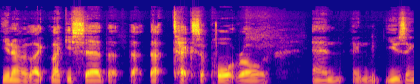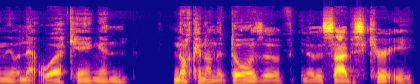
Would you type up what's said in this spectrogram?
you know like like you said that that, that tech support role and and using your networking and knocking on the doors of you know the cybersecurity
